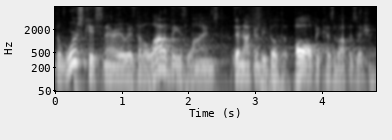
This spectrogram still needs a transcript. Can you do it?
the worst case scenario is that a lot of these lines they're not going to be built at all because of opposition.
